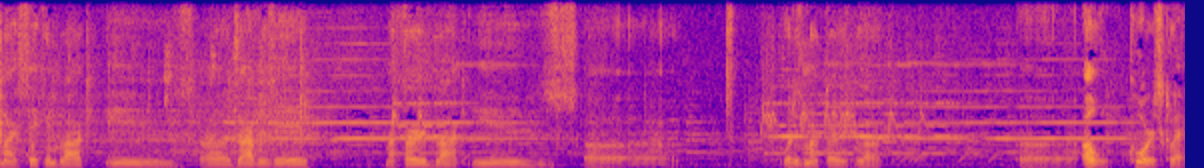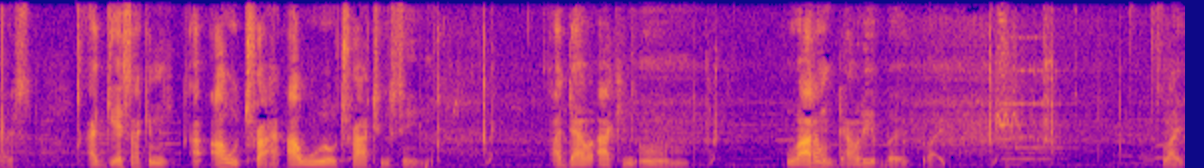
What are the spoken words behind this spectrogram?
my second block is uh, driver's ed. My third block is uh, what is my third block? Uh, oh, chorus class. I guess I can. I, I will try. I will try to sing. I doubt I can. Um. Well, I don't doubt it, but like, like,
